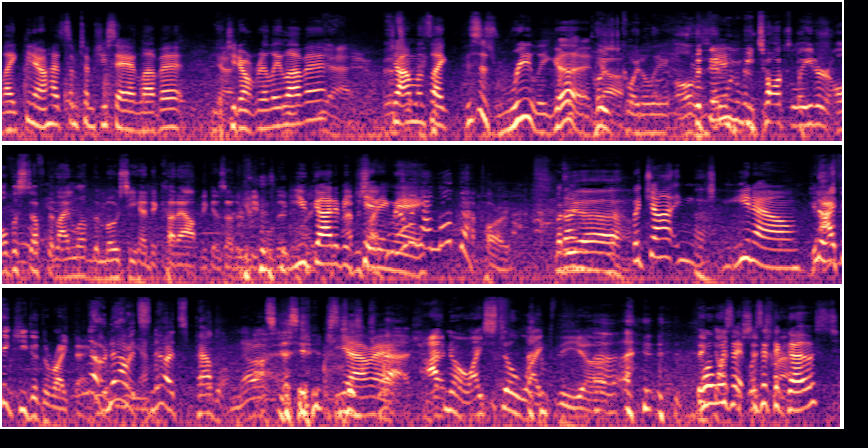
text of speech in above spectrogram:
Like, you know, how sometimes you say I love it, Yeah. but you don't really love it. Yeah. That's John was like, "This is really good." post-coitally. All But then when we talked later, all the stuff that I loved the most, he had to cut out because other people didn't. You like gotta be I was kidding like, me. Really, I love that part. But Yeah. But John, you know, I, I think he did the right thing. No, now it's now it's pablum. Now it's just, it's just Yeah, right. trash. I know. I still liked the. Uh, thank what God was it? Was it the ghost?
